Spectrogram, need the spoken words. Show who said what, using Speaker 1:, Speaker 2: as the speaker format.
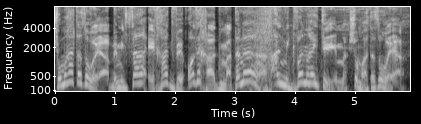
Speaker 1: שומרת הזורע במבצע אחד ועוד אחד מתנה על מגוון רהיטים. שומרת הזורע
